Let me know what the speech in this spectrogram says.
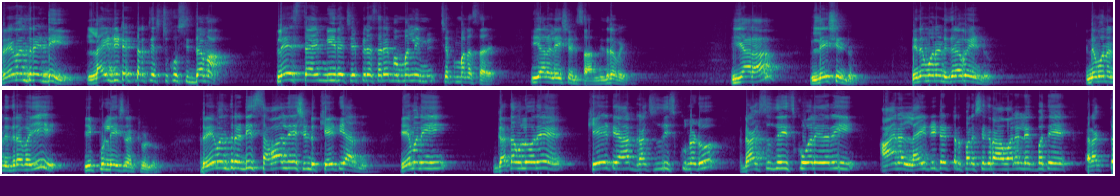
రేవంత్ రెడ్డి లై డిటెక్టర్ టెస్ట్కు సిద్ధమా? ప్లేస్ టైం మీరే చెప్పినా సరే మమ్మల్ని చెప్పమన్నా సరే. ఇవాళ లేచిండు సార్ నిద్రపోయి ఇవాళ లేచిండు. నిన్న మొన్న నిద్రపోయిండు. నిన్న మొన్న నిద్రపోయి ఇప్పుడు లేచినట్టుండు. రేవంత్ రెడ్డి సవాల్ చేసిండు కేటీఆర్ను. ఏమని? గతంలోనే కేటీఆర్ డ్రగ్స్ తీసుకున్నాడు. డ్రగ్స్ తీసుకోలేదని ఆయన లై డిటెక్టర్ పరీక్షకు రావాలి లేకపోతే రక్త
